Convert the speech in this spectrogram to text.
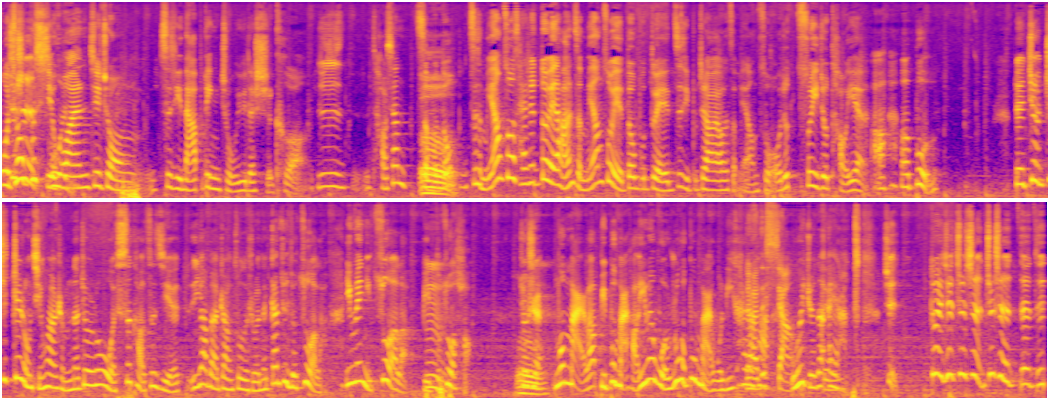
我就就是不喜欢这种自己拿不定主意的时刻，就是好像怎么都、嗯怎么样做才是对的，好像怎么样做也都不对，自己不知道要怎么样做，我就所以就讨厌。啊呃不。对，就这这种情况是什么呢？就是说我思考自己要不要这样做的时候，那干脆就做了，因为你做了比不做好。就是嗯我买了比不买好，因为我如果不买，我离开的话，我会觉得哎呀，这。对，就就是就是呃呃，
